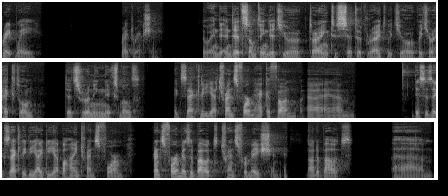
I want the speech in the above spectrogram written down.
great way in the right direction. So, and, and that's something that you're trying to set up, right, with your with your hackathon that's running next month. Exactly. Yeah, Transform Hackathon. Uh, um, this is exactly the idea behind Transform. Transform is about transformation. It's not about um,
